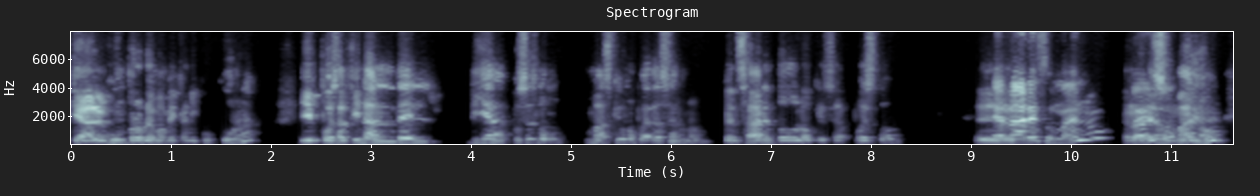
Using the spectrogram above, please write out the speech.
que algún problema mecánico ocurra. Y pues al final del día, pues es lo más que uno puede hacer, ¿no? Pensar en todo lo que se ha puesto. Eh, errar es humano. Errar es humano.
